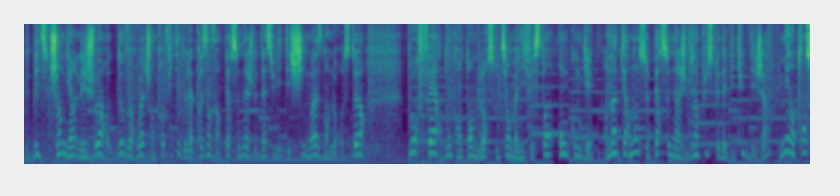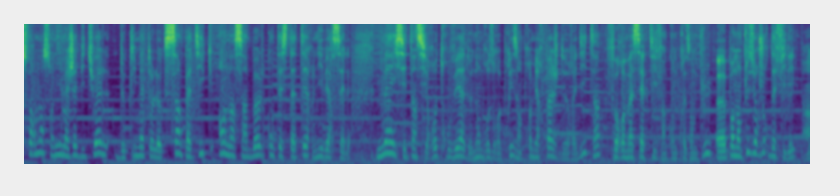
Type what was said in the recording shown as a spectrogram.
de Blitzchung, hein, les joueurs d'Overwatch ont profité de la présence d'un personnage de nationalité chinoise dans le roster pour faire donc entendre leur soutien aux manifestants hongkongais, en incarnant ce personnage bien plus que d'habitude déjà, mais en transformant son image habituelle de climatologue sympathique en un symbole contestataire universel. Il s'est ainsi retrouvé à de nombreuses reprises en première page de Reddit, hein, forum assez actif hein, qu'on ne présente plus, euh, pendant plusieurs jours d'affilée, hein,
